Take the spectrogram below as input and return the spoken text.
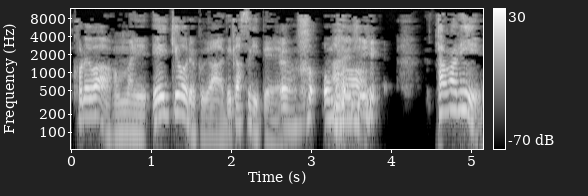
これはほんまに影響力がでかすぎあ。て、うん。お前に、たまに、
